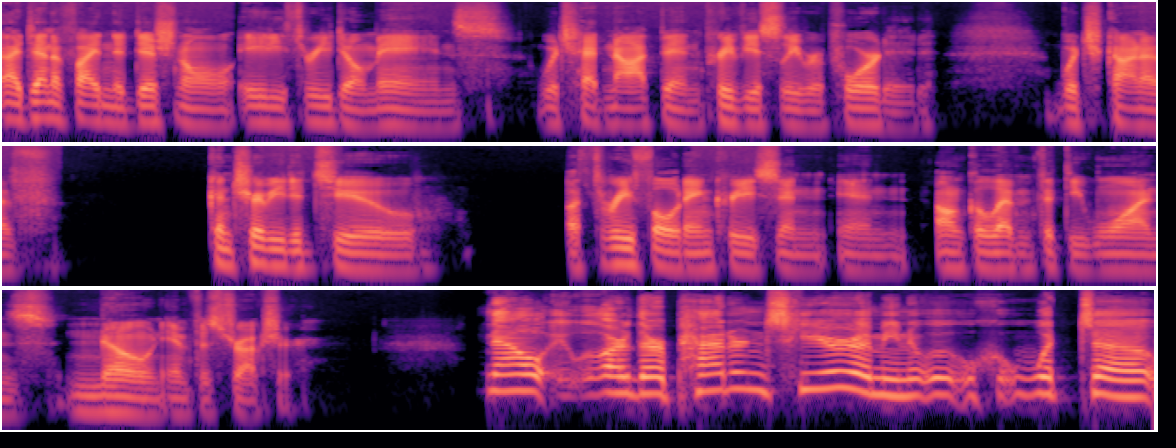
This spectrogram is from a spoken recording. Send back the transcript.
identified an additional 83 domains which had not been previously reported, which kind of contributed to a threefold increase in, in UNC 1151's known infrastructure. Now, are there patterns here? I mean, what uh,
